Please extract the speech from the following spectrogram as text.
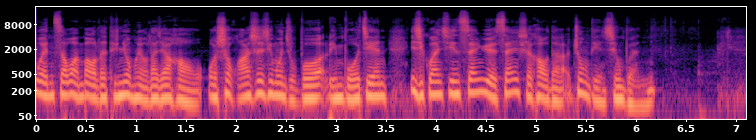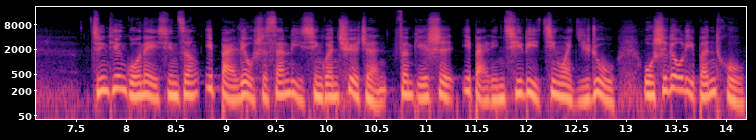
新闻早晚报的听众朋友，大家好，我是华视新闻主播林伯坚，一起关心三月三十号的重点新闻。今天国内新增一百六十三例新冠确诊，分别是一百零七例境外移入，五十六例本土，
